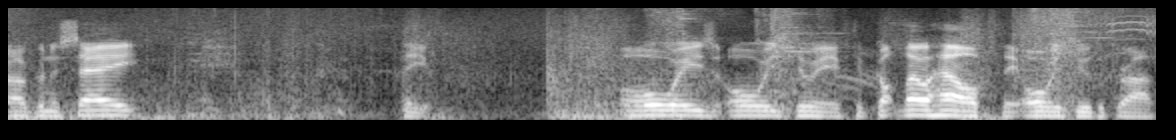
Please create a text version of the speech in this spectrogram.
I'm gonna say they always, always do it. If they've got low health, they always do the grab.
